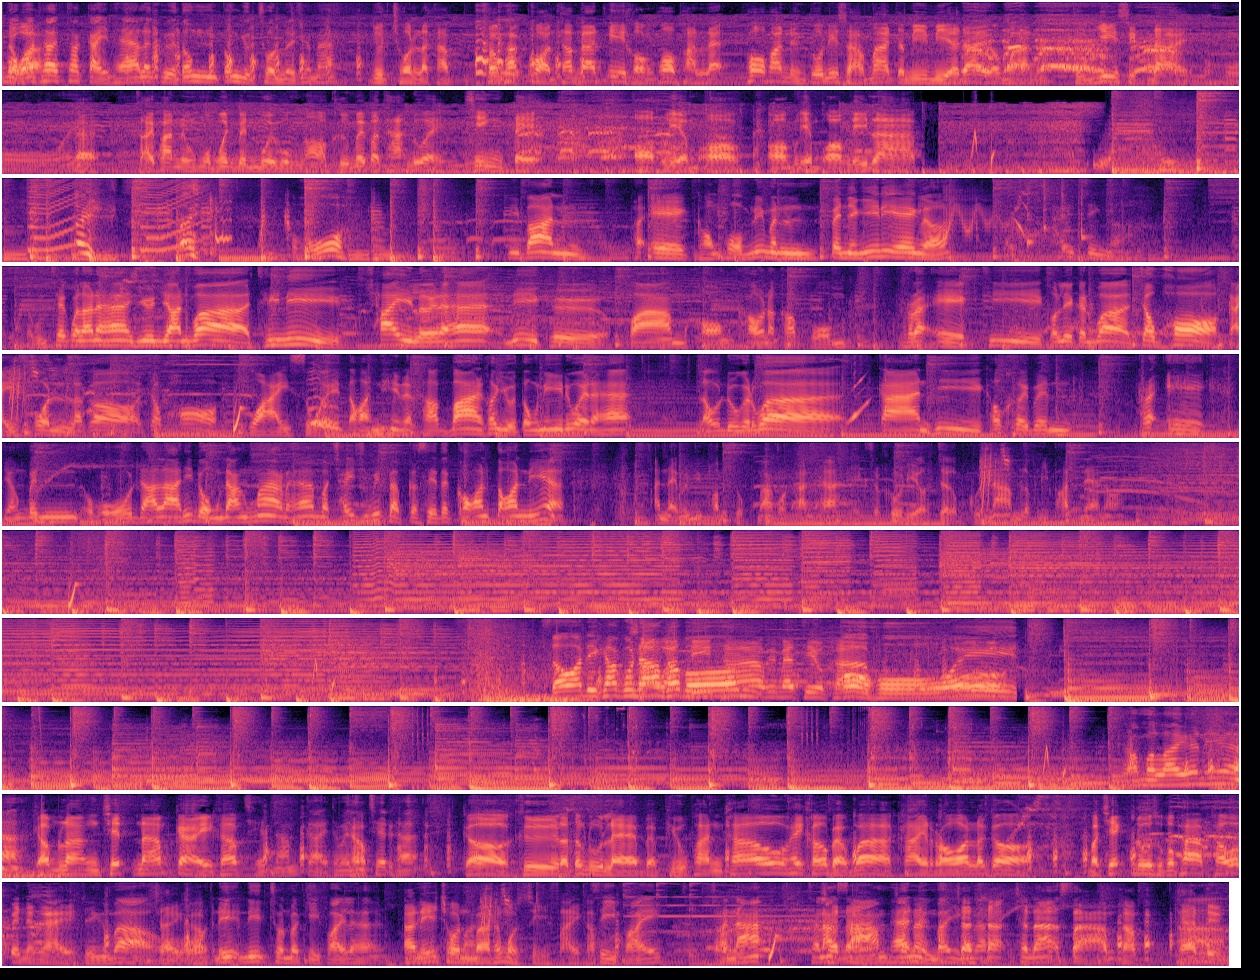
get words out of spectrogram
เขาบอกว่าแต่ถ้าถ้าไก่แพ้แล้วคือต้องต้องหยุดชนเลยใช่ไหมหยุดชนแล้วครับ ต้องพักผ่อนทำหน้าที่ของพ่อพันธุ์และ พ่อพันธุ์หนึ่งตัวนี้สามารถจะมีเมียได้ประมาณถึง 20 ได้โอ้โหแต่สายพันธุ์หนึ่งของผมก็จะเป็นมวยวงนอกคือไม่ปะทะด้วย ชิ่งเตะ ออกเหลี่ยมออกออกเหลี่ยมออกลีลาเฮ้ยเฮ้ยโอ้โหที่บ้านพระเอกของผมนี่มันเป็นอย่างนี้นี่เองเหรอใช่จริงเหรอแต่ ผมเช็คมาแล้วนะฮะ ยืนยันว่าที่นี่ใช่เลยนะฮะ นี่คือฟาร์มของเขานะครับผมพระเอกที่เขาเรียกกันว่าเจ้าพ่อไก่ชนแล้วก็เจ้าพ่อควายสวยตอนนี้นะครับ บ้านเขาอยู่ตรงนี้ด้วยนะฮะ เราดูกันว่าการที่เขาเคยเป็นพระเอกยังเป็นโอ้โหดาราที่โด่งดังมากนะฮะ มาใช้ชีวิตแบบเกษตรกรตอนนี้ อันไหนมันมีความสุขมากกว่ากันฮะอีกสักครู่เดียวเจอกับคุณน้ำและพีพัฒน์แน่นอน สวัสดีครับคุณน้ำครับผสวัสดีคมรับพี่แมทธิวครับ โอ้โห ทำอะไรฮะเนี่ยกำลังเช็ดน้ำไก่ครับ เช็ดน้ำไก่ทำไมครัต้อบงเช็ดฮะก็คือเราต้องดูแลแบบผิวพรรณเขาให้เขาแบบว่าคลายร้อนแล้วก็มาเช็คดูสุขภาพเขาว่าเป็นยังไง จริงหรือเปล่าใช่ครับ โอ้โหนี่นี่ชนมากี่ไฟท์แล้วฮะอันนี้ชนมาทั้งหมด 4 ไฟล์ครับสี่ไฟท์สี่ไฟท์ชนะชนะสามแพ้หนึ่งบ้างยิชงนะนะชนะสามครับ แพ้หนึ่ง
